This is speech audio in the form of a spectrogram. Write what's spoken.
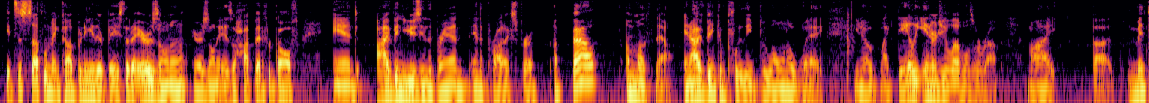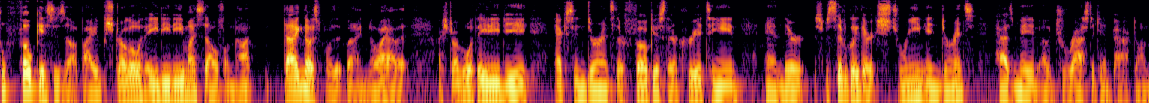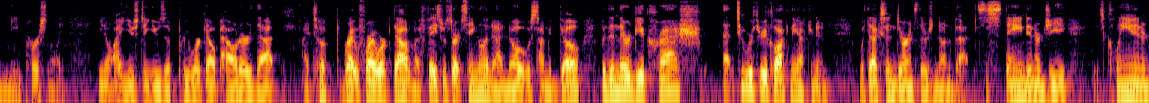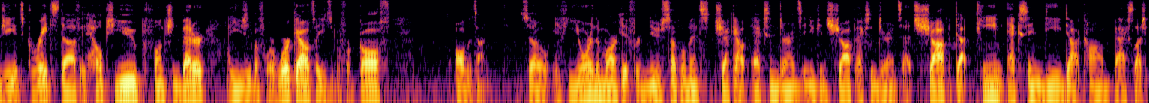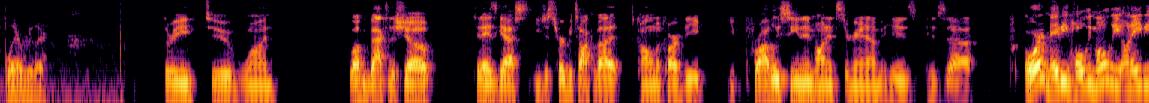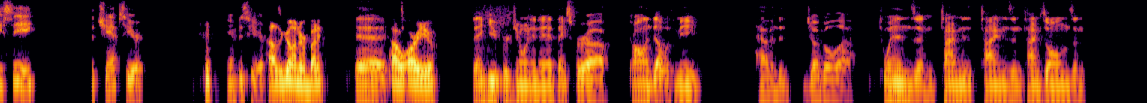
it's a supplement company. They're based out of Arizona. Arizona is a hotbed for golf. And I've been using the brand and the products for a, about a month now. And I've been completely blown away. You know, my daily energy levels are up. My uh, mental focus is up. I struggle with ADD myself. I'm not diagnosed with it, but I know I have it. I struggle with ADD, Xendurance, their focus, their creatine, and their specifically their extreme endurance has made a drastic impact on me personally. You know, I used to use a pre workout powder that I took right before I worked out. My face would start tingling, and I know it was time to go. But then there would be a crash at two or three o'clock in the afternoon. With Xendurance, there's none of that. It's sustained energy, it's clean energy, it's great stuff. It helps you function better. I use it before workouts, I use it before golf, all the time. So if you're in the market for new supplements, check out Xendurance and you can shop Xendurance at shop.teamxnd.com backslash Blair Wheeler. Three, two, one. Welcome back to the show. Today's guest, you just heard me talk about it. It's Colin McCarthy. You've probably seen him on Instagram, his his uh or maybe Holey Moley on ABC. The champ's here. Champ is here. How's it going, everybody? Yeah. How are you? Thank you for joining in. Thanks for uh, calling. Dealt with me having to juggle uh, twins and time times and time zones and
